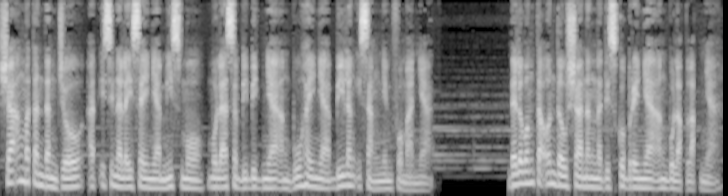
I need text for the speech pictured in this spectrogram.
Siya ang matandang Joe at isinalaysay niya mismo mula sa bibig niya ang buhay niya bilang isang nymphomaniac. Dalawang taon daw siya nang nadiskubre niya ang bulaklak niya.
